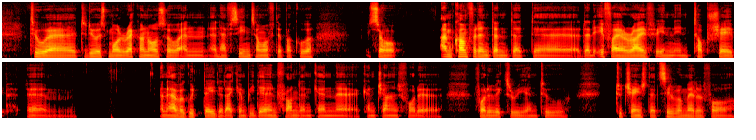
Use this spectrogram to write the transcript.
to uh, to do a small recon also, and and have seen some of the parcours. So I'm confident that that, uh, that if I arrive in in top shape um, and have a good day, that I can be there in front and can uh, can challenge for the for the victory and to to change that silver medal for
